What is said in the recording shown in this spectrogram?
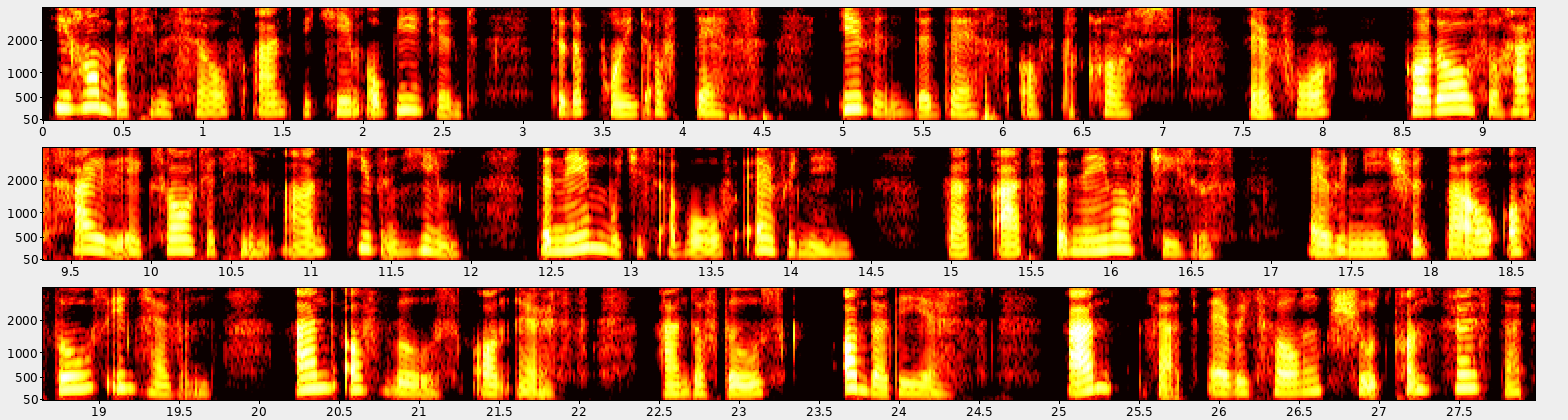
he humbled himself and became obedient to the point of death, even the death of the cross. Therefore, God also has highly exalted him and given him the name which is above every name, that at the name of Jesus every knee should bow of those in heaven, and of those on earth, and of those under the earth, and that every tongue should confess that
